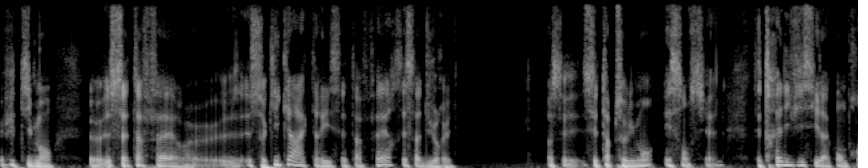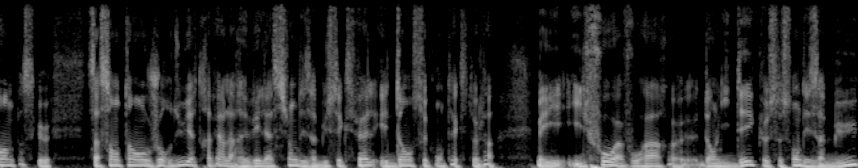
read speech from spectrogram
effectivement. Euh, cette affaire, euh, ce qui caractérise cette affaire, c'est sa durée. C'est absolument essentiel. C'est très difficile à comprendre parce que ça s'entend aujourd'hui à travers la révélation des abus sexuels et dans ce contexte-là. Mais il faut avoir euh, dans l'idée que ce sont des abus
